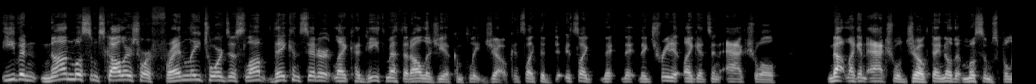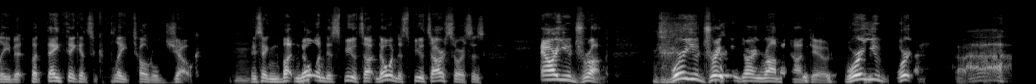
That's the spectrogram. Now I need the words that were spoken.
even non-Muslim scholars who are friendly towards Islam, they consider like hadith methodology a complete joke. It's like the it's like they, they, they treat it like it's an actual, not like an actual joke. They know that Muslims believe it, but they think it's a complete total joke. Mm. They're saying, but no one disputes no one disputes our sources. Are you drunk? Were you drinking during Ramadan, dude? Were you were Ah.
